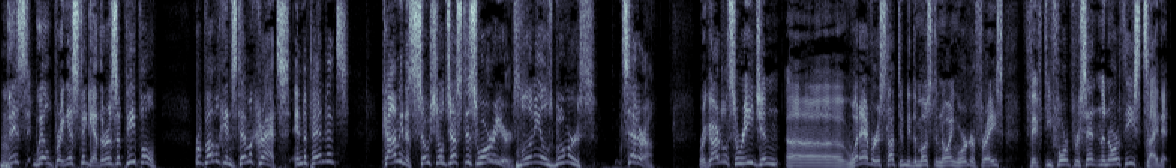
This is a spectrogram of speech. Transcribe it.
This will bring us together as a people. Republicans, Democrats, independents, communists, social justice warriors Millennials, boomers. etc. Regardless of region, uh, whatever is thought to be the most annoying word or phrase, 54% in the Northeast cite it,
